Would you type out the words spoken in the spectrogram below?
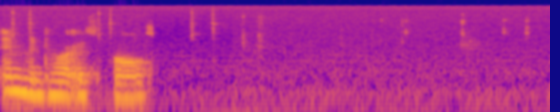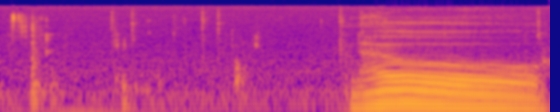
inventory's full. No.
